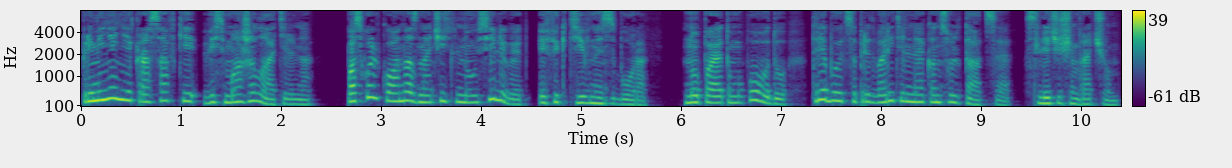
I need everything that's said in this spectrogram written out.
применение красавки весьма желательно, поскольку она значительно усиливает эффективность сбора. Но по этому поводу требуется предварительная консультация с лечащим врачом.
